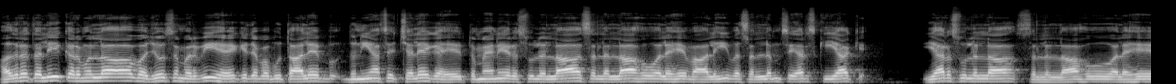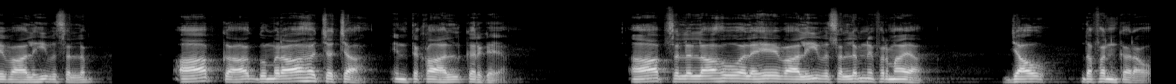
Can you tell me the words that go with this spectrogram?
حضرت علی کرم اللہ وجہ سے مروی ہے کہ جب ابو طالب دنیا سے چلے گئے تو میں نے رسول اللہ صلی اللہ علیہ وآلہ وسلم سے عرض کیا کہ، یا رسول اللہ صلی اللہ علیہ وآلہ وسلم، آپ کا گمراہ چچا انتقال کر گیا۔ آپ صلی اللہ علیہ وآلہ وسلم نے فرمایا، جاؤ دفن کراؤ۔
